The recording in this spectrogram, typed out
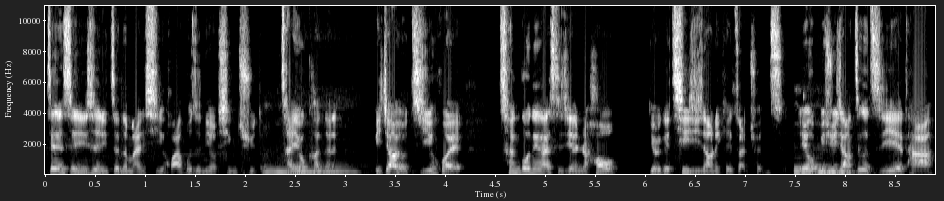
这件事情是你真的蛮喜欢或者你有兴趣的，才有可能比较有机会撑过那段时间，然后有一个契机，然后你可以转全职。因为我必须讲，这个职业它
